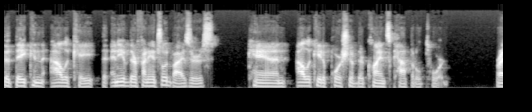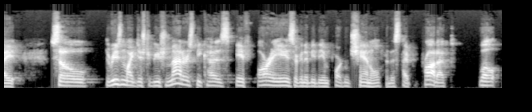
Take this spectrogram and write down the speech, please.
that they can allocate, that any of their financial advisors can allocate a portion of their client's capital toward, right? So the reason why distribution matters because if RIAs are going to be the important channel for this type of product, well,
